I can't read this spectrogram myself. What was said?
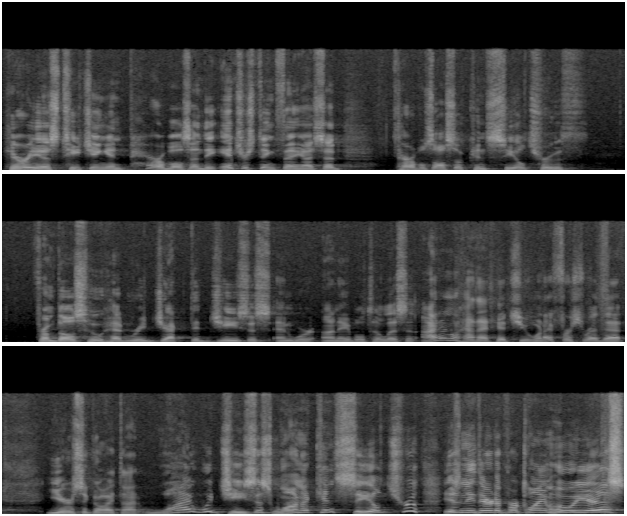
here he is teaching in parables. And the interesting thing, I said, parables also conceal truth from those who had rejected Jesus and were unable to listen. I don't know how that hits you. When I first read that years ago, I thought, why would Jesus want to conceal truth? Isn't he there to proclaim who he is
